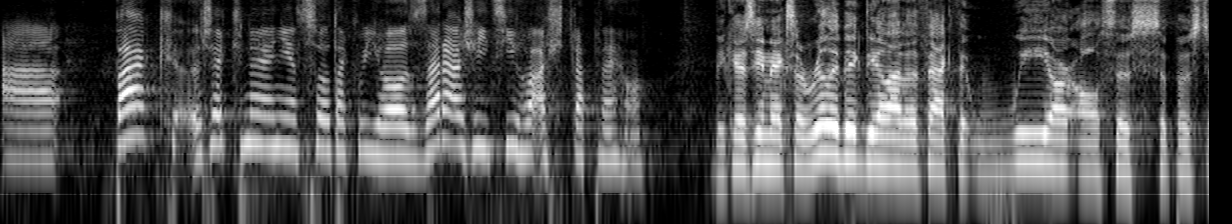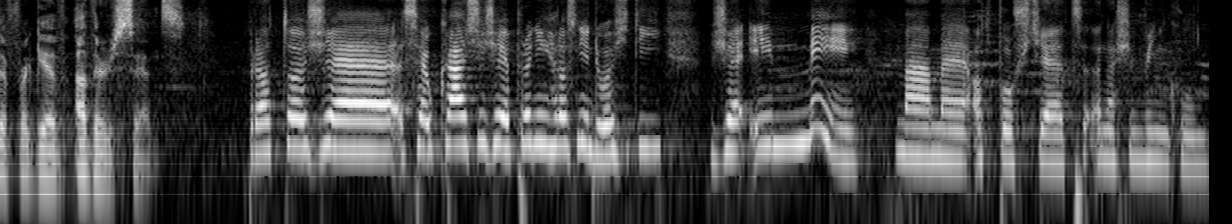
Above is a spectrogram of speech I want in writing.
A pak řekne něco takového zarážejícího až trapného. Because he makes a really big deal out of the fact that we are also supposed to forgive others' sins. Protože se ukáže, že je pro něj hrozně důležitý, že i my máme odpouštět našim vyníkům.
